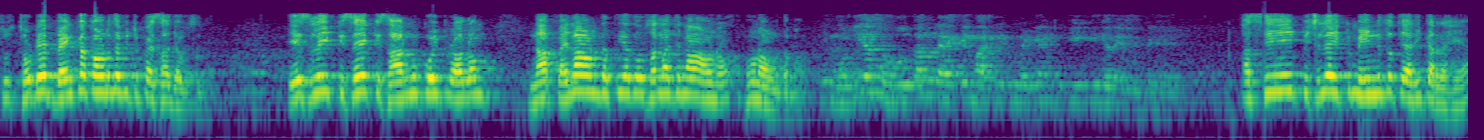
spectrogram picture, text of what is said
ਤੁਹਾਡੇ ਬੈਂਕ ਅਕਾਊਂਟ ਦੇ ਵਿੱਚ ਪੈਸਾ ਜਾਊ ਸਿੱਧਾ ਇਸ ਲਈ ਕਿਸੇ ਕਿਸਾਨ ਨੂੰ ਕੋਈ ਪ੍ਰੋਬਲਮ ਨਾ ਪਹਿਲਾਂ ਆਉਣ ਦਿੱਤੀ ਹੈ ਦੋ ਸਾਲਾਂ 'ਚ ਨਾ ਆਉਣ ਹੁਣ ਆਉਣ ਦੇਵਾਂਗੇ। ਇਹ ਮੁੱਢਲੀਆਂ ਸਹੂਲਤਾਂ ਨੂੰ ਲੈ ਕੇ ਮਾਰਕੀਟ ਕਮੇਟੀਆਂ ਨੂੰ ਕੀ ਕੀ ਨਿਰਦੇਸ਼ ਦਿੱਤੇ ਗਏ? ਅਸੀਂ ਪਿਛਲੇ 1 ਮਹੀਨੇ ਤੋਂ ਤਿਆਰੀ ਕਰ ਰਹੇ ਹਾਂ।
